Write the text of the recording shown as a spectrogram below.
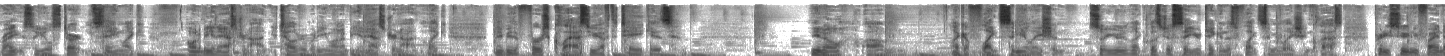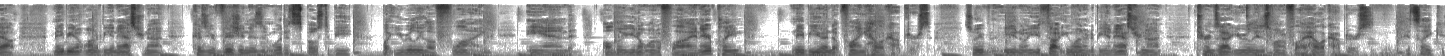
right? So you'll start saying, like, I want to be an astronaut. You tell everybody you want to be an astronaut. Like, maybe the first class you have to take is, you know, um, like a flight simulation. So you're like, let's just say you're taking this flight simulation class. Pretty soon you find out maybe you don't want to be an astronaut because your vision isn't what it's supposed to be, but you really love flying. And although you don't want to fly an airplane, maybe you end up flying helicopters. So you know you thought you wanted to be an astronaut, turns out you really just want to fly helicopters. It's like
